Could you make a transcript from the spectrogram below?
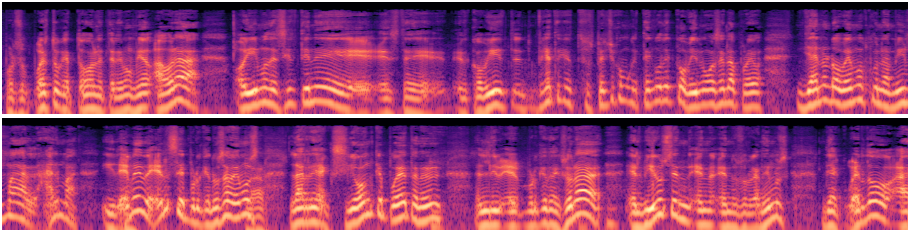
Por supuesto que todos le tenemos miedo. Ahora oímos decir tiene este el COVID. Fíjate que sospecho como que tengo de COVID, me voy a hacer la prueba. Ya no lo vemos con la misma alarma y debe verse porque no sabemos Claro. la reacción que puede tener, el- eh, porque reacciona el virus en, en- en los organismos de acuerdo a,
